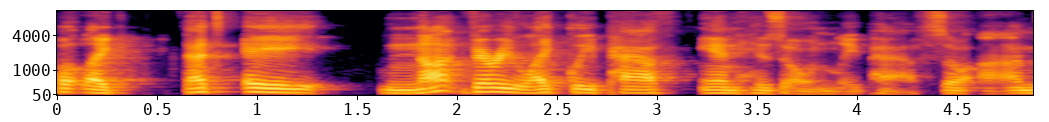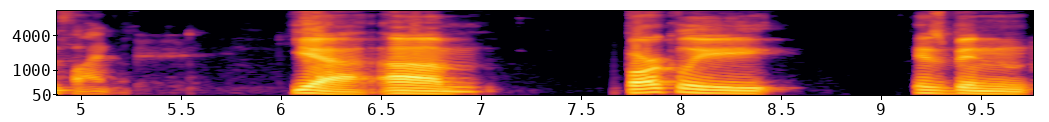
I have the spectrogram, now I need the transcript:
But like that's a not very likely path and his only path. So I'm fine. with it. Yeah. Um, Barkley has been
